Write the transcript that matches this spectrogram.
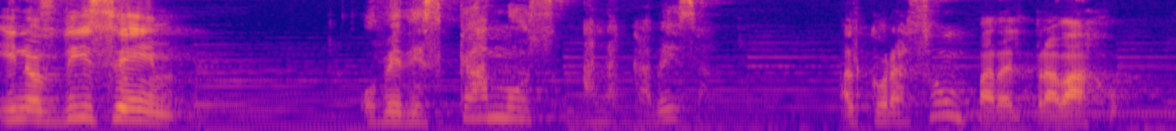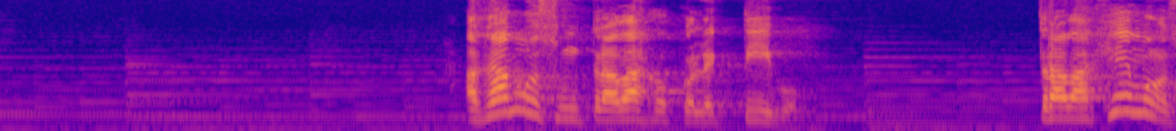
y nos dice, obedezcamos a la cabeza al corazón para el trabajo. Hagamos un trabajo colectivo. Trabajemos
